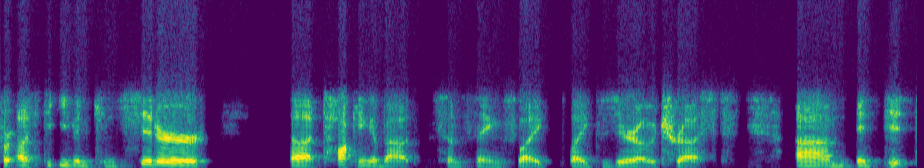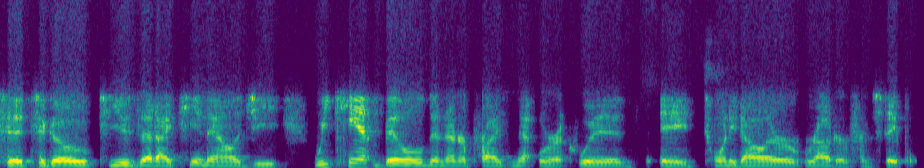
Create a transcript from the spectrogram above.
for us to even consider uh, talking about some things like like zero trust um, to, to, to go to use that IT analogy, we can't build an enterprise network with a $20 router from Staples,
